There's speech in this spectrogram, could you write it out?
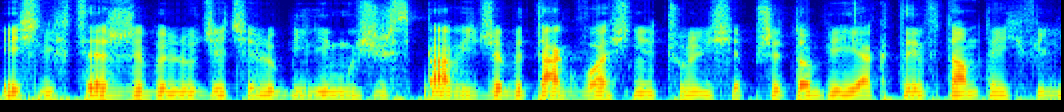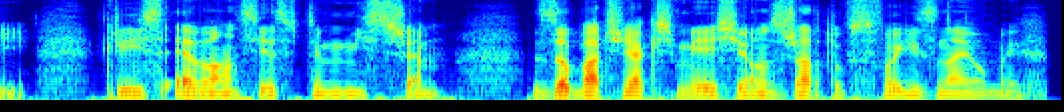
Jeśli chcesz, żeby ludzie cię lubili, musisz sprawić, żeby tak właśnie czuli się przy tobie, jak ty w tamtej chwili. Chris Evans jest w tym mistrzem. Zobacz, jak śmieje się on z żartów swoich znajomych.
